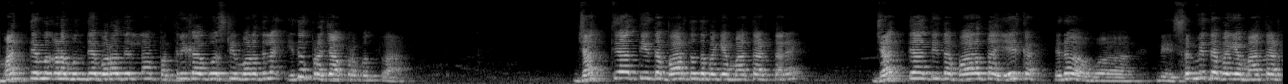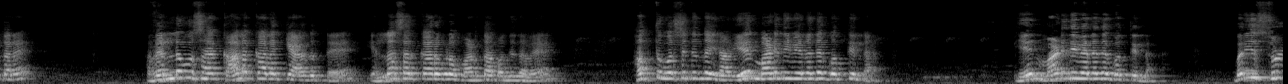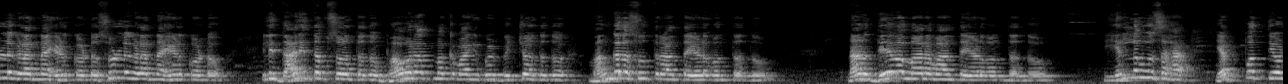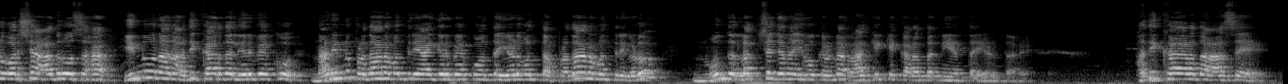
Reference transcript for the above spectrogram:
ಮಾಧ್ಯಮಗಳ ಮುಂದೆ ಬರೋದಿಲ್ಲ, ಪತ್ರಿಕಾಗೋಷ್ಠಿ ಬರೋದಿಲ್ಲ, ಇದು ಪ್ರಜಾಪ್ರಭುತ್ವ. ಜಾತ್ಯತೀತ ಭಾರತದ ಬಗ್ಗೆ ಮಾತಾಡ್ತಾರೆ. ಜಾತ್ಯತೀತ ಭಾರತ ಏಕ, ಏನೋ ಸಂಹಿತೆ ಬಗ್ಗೆ ಮಾತಾಡ್ತಾರೆ. ಅವೆಲ್ಲವೂ ಸಹ ಕಾಲ ಕಾಲಕ್ಕೆ ಆಗುತ್ತೆ. ಎಲ್ಲ ಸರ್ಕಾರಗಳು ಮಾಡ್ತಾ ಬಂದಿದ್ದಾವೆ. ಹತ್ತು ವರ್ಷದಿಂದ ನಾವು ಏನು ಮಾಡಿದೀವಿ ಅನ್ನೋದೇ ಗೊತ್ತಿಲ್ಲ. ಏನ್ ಮಾಡಿದೀವಿ ಅನ್ನೋದೇ ಗೊತ್ತಿಲ್ಲ. ಬರೀ ಸುಳ್ಳುಗಳನ್ನು ಹೇಳ್ಕೊಂಡು ಸುಳ್ಳುಗಳನ್ನು ಹೇಳ್ಕೊಂಡು, ಇಲ್ಲಿ ದಾರಿ ತಪ್ಪಿಸುವಂಥದ್ದು, ಭಾವನಾತ್ಮಕವಾಗಿ ಬಿಚ್ಚುವಂಥದ್ದು, ಮಂಗಲಸೂತ್ರ ಅಂತ ಹೇಳುವಂಥದ್ದು, ನಾನು ದೇವಮಾನವ ಅಂತ ಹೇಳುವಂಥದ್ದು ಎಲ್ಲವೂ ಸಹ ಎಪ್ಪತ್ತೇಳು ವರ್ಷ ಆದರೂ ಸಹ ಇನ್ನೂ ನಾನು ಅಧಿಕಾರದಲ್ಲಿ ಇರಬೇಕು, ನಾನಿನ್ನೂ ಪ್ರಧಾನಮಂತ್ರಿ ಆಗಿರಬೇಕು ಅಂತ ಹೇಳುವಂತ ಪ್ರಧಾನಮಂತ್ರಿಗಳು ಒಂದು ಲಕ್ಷ ಜನ ಯುವಕರನ್ನ ರಾಜ್ಯಕ್ಕೆ ಕರತನ್ನಿ ಅಂತ ಹೇಳ್ತಾರೆ. ಅಧಿಕಾರದ ಆಸೆ.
